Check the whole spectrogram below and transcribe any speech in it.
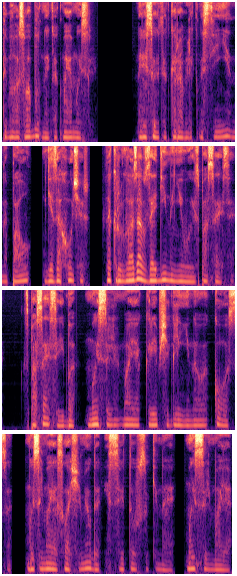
ты была свободной, как моя мысль. Нарисуй этот кораблик на стене, на полу, где захочешь. Закрой глаза, взойди на него и спасайся. Спасайся, ибо мысль моя крепче глиняного колоса. Мысль моя слаще меда из цветов сукиная. Мысль моя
